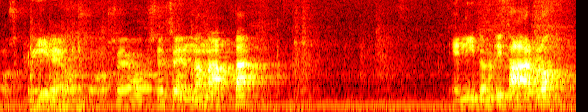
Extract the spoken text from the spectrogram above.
o scrive o, o, o seleziona una mappa, è libero di farlo.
